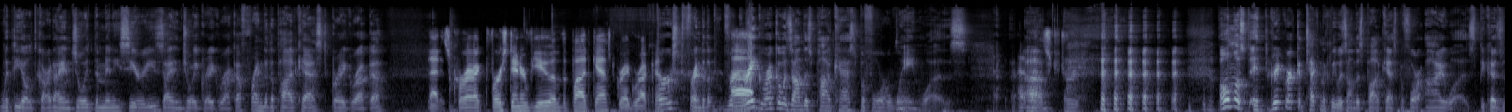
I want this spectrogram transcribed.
with the old guard. I enjoyed the mini series. I enjoy Greg Rucka, friend of the podcast, Greg Rucka. That is correct. First interview of the podcast, Greg Rucka. First friend of the uh, Greg Rucka was on this podcast before Wayne was. That's um, true. almost, it, Greg Rucka technically was on this podcast before I was because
